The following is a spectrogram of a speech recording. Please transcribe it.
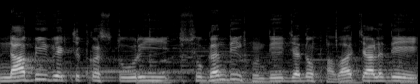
ਨਾਭੀ ਵਿੱਚ ਕਸਤੂਰੀ ਸੁਗੰਧੀ ਹੁੰਦੀ ਜਦੋਂ ਹਵਾ ਚੱਲਦੀ,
